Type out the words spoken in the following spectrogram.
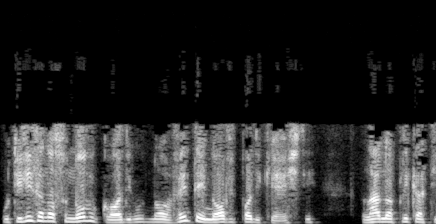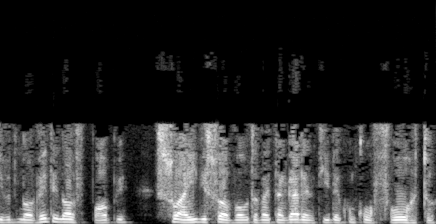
Utiliza nosso novo código 99podcast lá no aplicativo do 99pop sua ida e sua volta vai estar garantida com conforto,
